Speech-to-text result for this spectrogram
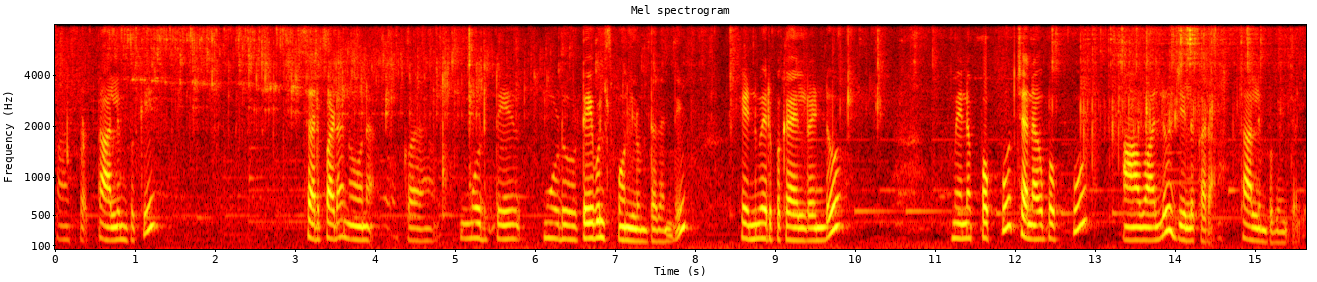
కాస్త తాలింపుకి సరిపడా నూనె. ఒక మూడు టే మూడు టేబుల్ స్పూన్లు ఉంటుందండి. ఎండుమిరపకాయలు రెండు మినప్పప్పు శనగపప్పు ఆవాలు జీలకర్ర తాలింపు గింజలు.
